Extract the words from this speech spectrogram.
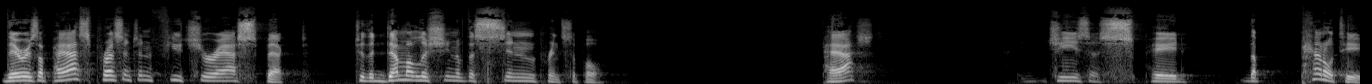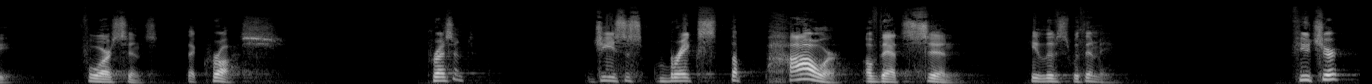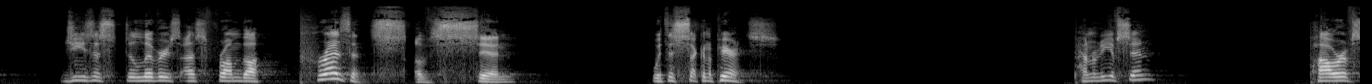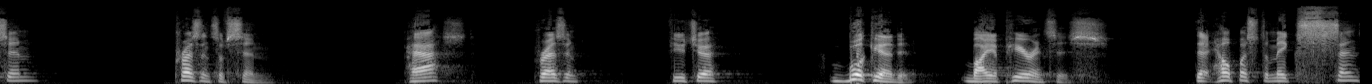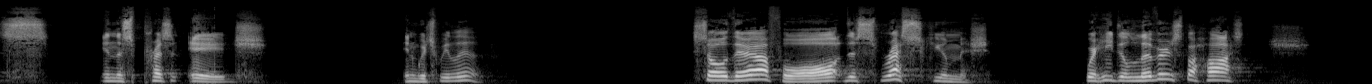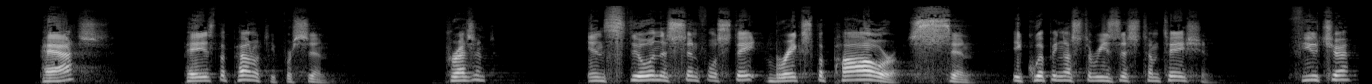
There is a past, present, and future aspect to the demolition of the sin principle. Past, Jesus paid the penalty for our sins, that cross. Present, Jesus breaks the power of that sin. He lives within me. Future, Jesus delivers us from the presence of sin with his second appearance. Penalty of sin, power of sin, presence of sin. Past, present, future, bookended by appearances that help us to make sense in this present age in which we live. So, therefore, this rescue mission, where he delivers the hostage, past, pays the penalty for sin, present, and still in the sinful state, breaks the power of sin, equipping us to resist temptation, future,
